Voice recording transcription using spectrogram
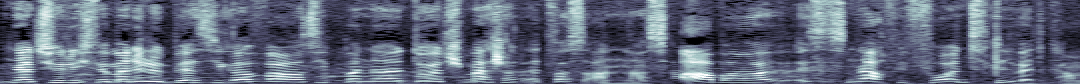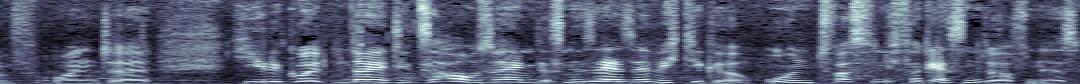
Natürlich, wenn man Olympiasieger war, sieht man eine deutsche Meisterschaft etwas anders. Aber es ist nach wie vor ein Titelwettkampf. Und äh, jede Goldmedaille, die zu Hause hängt, ist eine sehr, sehr wichtige. Und was wir nicht vergessen dürfen, ist,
